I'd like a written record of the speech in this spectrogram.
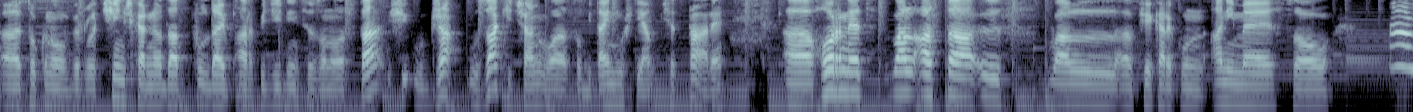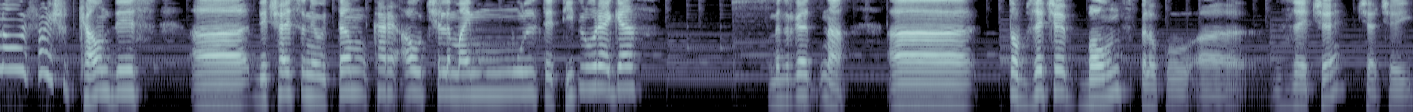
uh, tot cu 9,5, care ne-au dat full dive RPG din sezonul ăsta. Și Uja, Uzaki-chan, wa Sobitai, nu știam, ce tare. Uh, Hornets, well, asta is, well, uh, fiecare cu un anime, so I don't know if I should count this. Uh, deci hai să ne uităm care au cele mai multe titluri, I guess. Pentru că, na, uh, top 10 Bones pe locul uh, 10, ceea ce e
